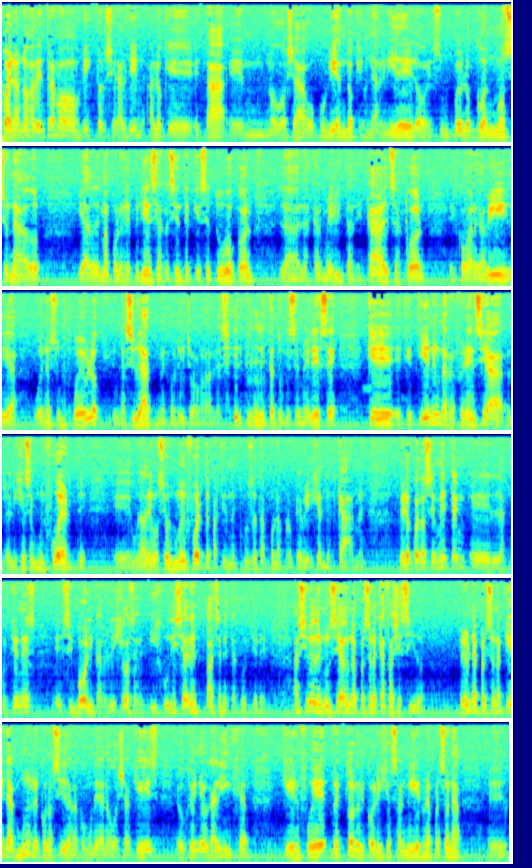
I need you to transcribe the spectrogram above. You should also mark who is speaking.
Speaker 1: Bueno, nos adentramos, Víctor Geraldín, a lo que está en Nogoyá ocurriendo, que es un hervidero, es un pueblo conmocionado, y además por las experiencias recientes que se tuvo con las carmelitas descalzas, con Escobar Gaviria. Bueno, es un pueblo, una ciudad, mejor dicho, vamos a darle así el mm. estatus que se merece, que, que, tiene una referencia religiosa muy fuerte, eh, una devoción muy fuerte, partiendo incluso hasta por la propia Virgen del Carmen. Pero cuando se meten eh, las cuestiones eh, simbólicas, religiosas y judiciales, pasan estas cuestiones. Ha sido denunciada una persona que ha fallecido, pero una persona que era muy reconocida en la comunidad de Nogoya, que es Eugenio Galinger, quien fue rector del Colegio San Miguel, una persona, eh,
